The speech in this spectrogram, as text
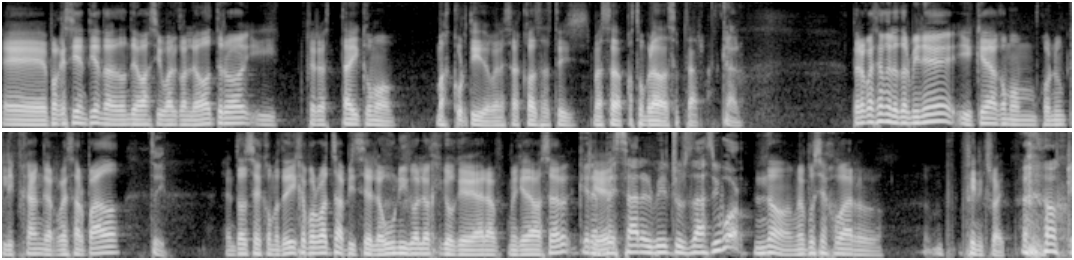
Eh, porque sí entiendo a dónde vas igual con lo otro, y, pero está ahí como más curtido con esas cosas, estoy más acostumbrado a aceptarlas. Claro. Pero cuestión que lo terminé y queda como con un cliffhanger resarpado. Sí. Entonces, como te dije por WhatsApp, hice lo único lógico que ahora me quedaba hacer. Que era es- empezar el Virtuous Dusty World. No, me puse a jugar Phoenix Wright. ok.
